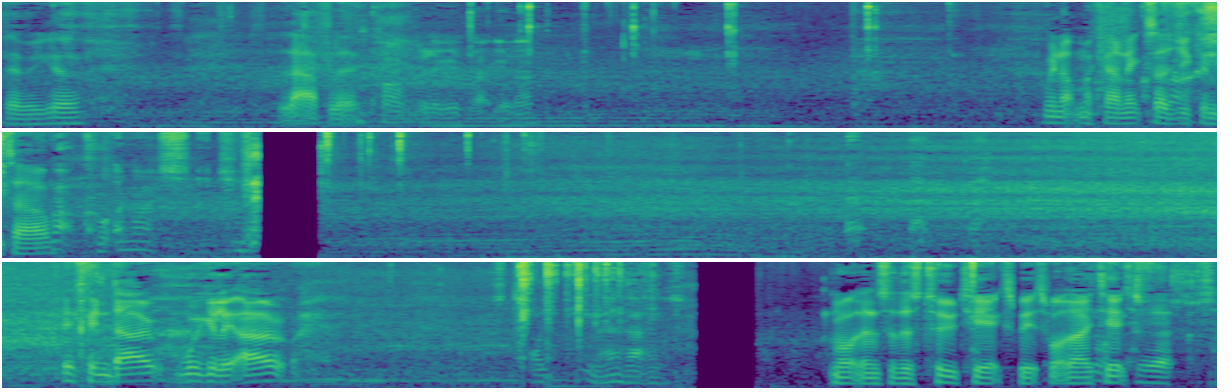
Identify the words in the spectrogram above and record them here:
There we go. Lovely. I Can't believe that, you know. We're not mechanics, as you can tell. Got cut a nice. If in doubt, wiggle it out. No, that is. Right then, so there's two TX bits. What are they? TX? TX.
